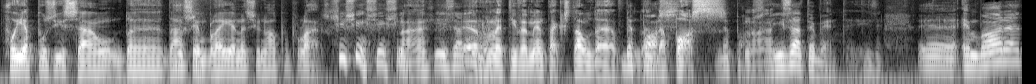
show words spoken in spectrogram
foi a posição da, da Assembleia Nacional Popular. Sim, sim, sim. sim é? Relativamente à questão da, da, posse. Da posse, da posse. É? Exatamente. Uh, embora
